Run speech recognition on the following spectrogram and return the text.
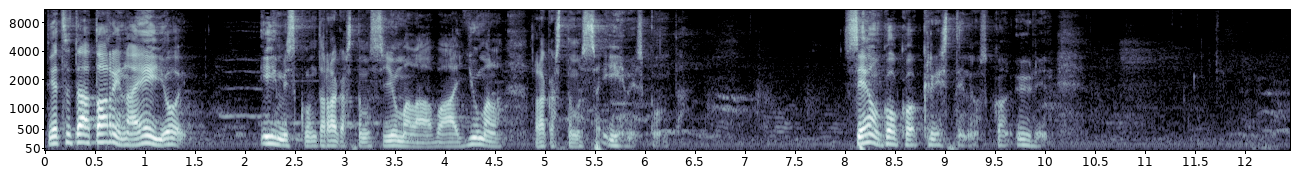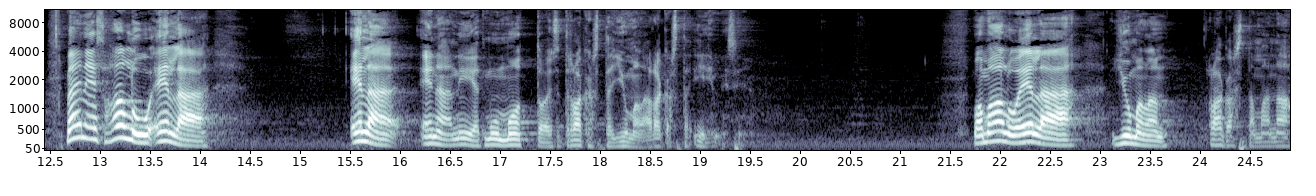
Tiedätkö, tämä tarina ei ole ihmiskunta rakastamassa Jumalaa, vaan Jumala rakastamassa ihmiskuntaa. Se on koko kristinuskon ydin. Mä en edes halua elää, elää enää niin, että mun motto olisi, että rakasta Jumalaa, rakasta ihmisiä. Vaan mä haluan elää Jumalan rakastamana.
